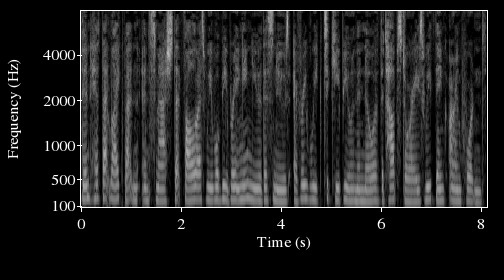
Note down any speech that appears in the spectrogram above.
then hit that like button and smash that follow as we will be bringing you this news every week to keep you in the know of the top stories we think are important.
